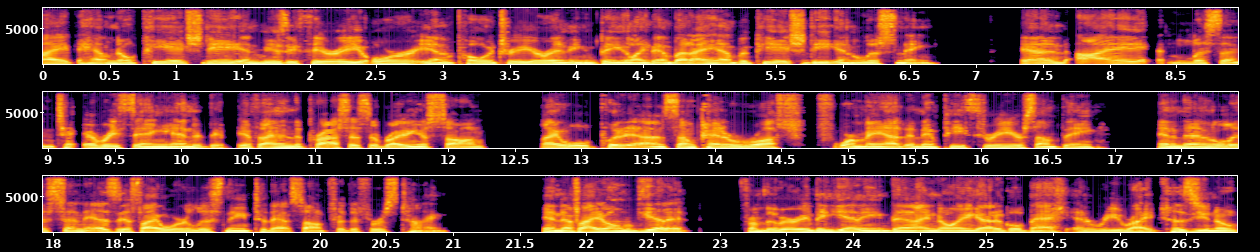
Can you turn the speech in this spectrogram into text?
I have no PhD in music theory or in poetry or anything like that, but I have a PhD in listening. And I listen to everything. And if I'm in the process of writing a song, I will put it on some kind of rough format, an MP3 or something, and then listen as if I were listening to that song for the first time. And if I don't get it from the very beginning, then I know I got to go back and rewrite because, you know,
